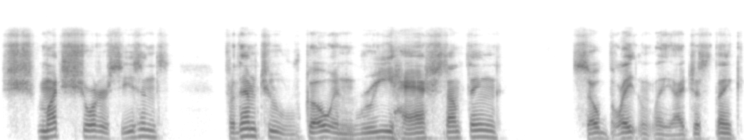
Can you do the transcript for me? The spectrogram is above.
sh- much shorter seasons for them to go and mm. rehash something so blatantly. I just think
